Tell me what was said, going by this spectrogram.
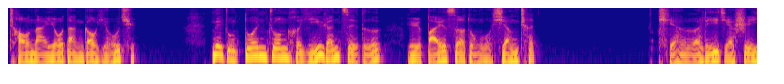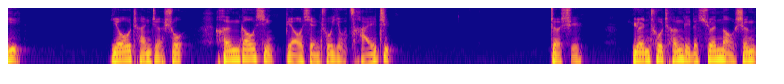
朝奶油蛋糕游去。那种端庄和怡然自得与白色动物相称。天鹅理解示意，有产者说：“很高兴表现出有才智。”这时，远处城里的喧闹声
